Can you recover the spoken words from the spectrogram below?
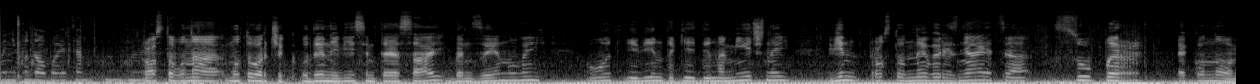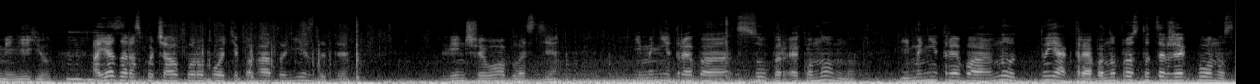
Мені подобається. Просто вона моторчик 1.8 TSI, бензиновий. От, і він такий динамічний. Він просто не вирізняється супер економією. А я зараз почав по роботі багато їздити в інші області. І мені треба супер економно. І мені треба, ну, ну як треба, ну просто це вже як бонус.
